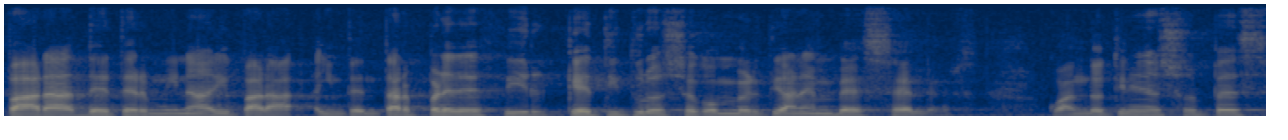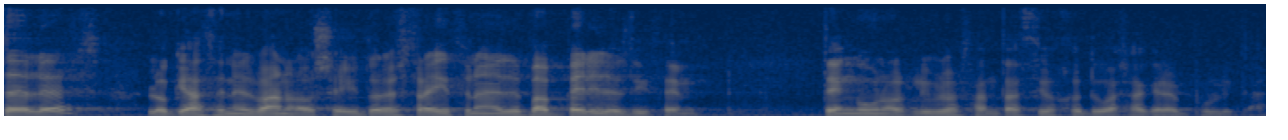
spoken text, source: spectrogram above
para determinar y para intentar predecir qué títulos se convertirán en bestsellers. Cuando tienen esos bestsellers, lo que hacen es van a los editores tradicionales de papel y les dicen, tengo unos libros fantásticos que tú vas a querer publicar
